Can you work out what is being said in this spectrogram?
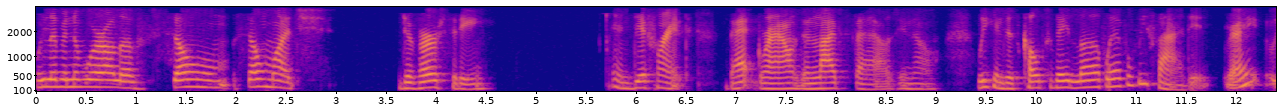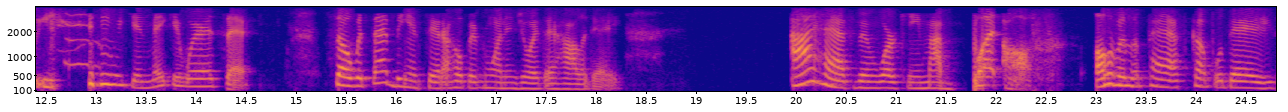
We live in the world of so so much diversity and different backgrounds and lifestyles, you know we can just cultivate love wherever we find it, right? We, we can make it where it's at. So with that being said, I hope everyone enjoyed their holiday. I have been working my butt off over the past couple days.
